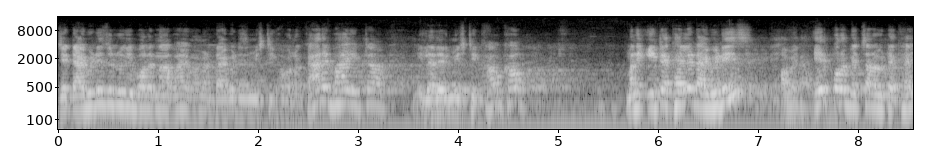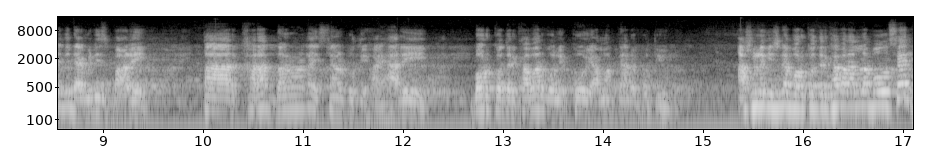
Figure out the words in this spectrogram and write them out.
যে ডায়াবেটিস রোগী বলে, না ভাই, আমার ডায়াবেটিস মিষ্টি খাব না। আরে ভাই, এটা মিলাদের মিষ্টি, খাও খাও। মানে এটা খাইলে ডায়াবেটিস হবে না। এরপরে বেচারা ওইটা খাই যদি ডায়াবেটিস বাড়ে। তার খারাপ ধারণাটা ইসলামের প্রতি হয়। আরে, বরকতের খাবার বলে কই? আমার আরও ক্ষতি হলো। আসলে কি সেটা বরকতের খাবার আল্লাহ বলছেন?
